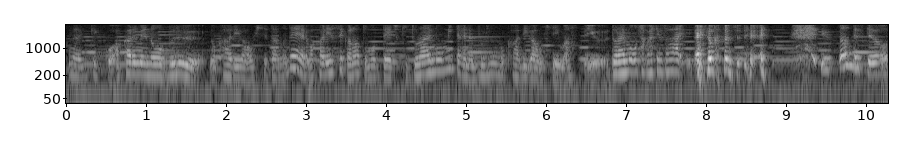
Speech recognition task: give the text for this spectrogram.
とな結構明るめのブルーのカーディガンを着てたので分かりやすいかなと思ってちょっとドラえもんみたいなブルーのカーディガンを着ていますっていうドラえもんを探してくださいみたいな感じで 言ったんですけど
